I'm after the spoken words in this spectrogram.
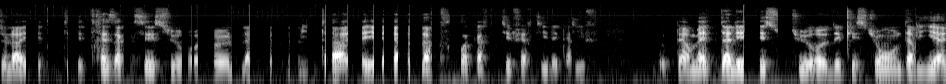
cela était très axé sur euh, l'habitat et à la fois quartier fertile et quartier euh, permettent d'aller sur euh, des questions liées à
